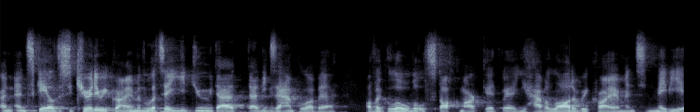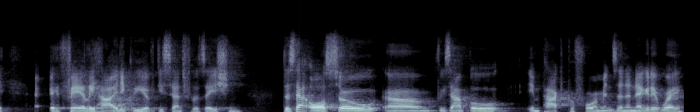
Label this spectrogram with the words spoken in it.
and, and scale the security requirement. Let's say you do that that example of a of a global stock market where you have a lot of requirements and maybe a, fairly high degree of decentralization. Does that also, um, for example, impact performance in a negative way?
